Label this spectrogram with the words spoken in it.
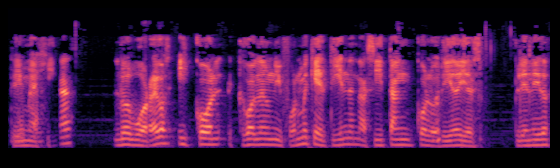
¿Te imaginas? Los borregos y con, con el uniforme que tienen así tan colorido y espléndido.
